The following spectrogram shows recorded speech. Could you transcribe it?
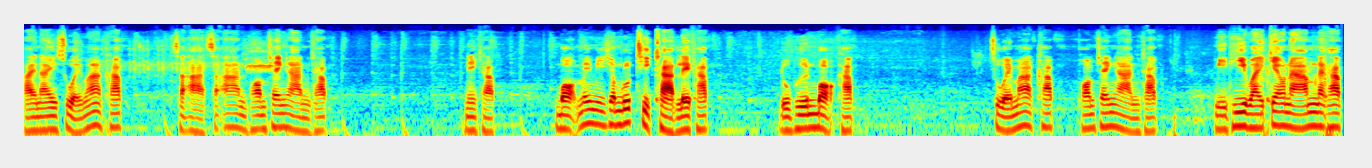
ภายในสวยมากครับ สะอาดสะอ้านพร้อมใช้งานครับ นี่ครับเบาะไม่มีชำรุดฉีกขาดเลยครับ ดูพื้นเบาะครับ สวยมากครับ พร้อมใช้งานครับ มีที่ไว้แก้วน้ำนะครับ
